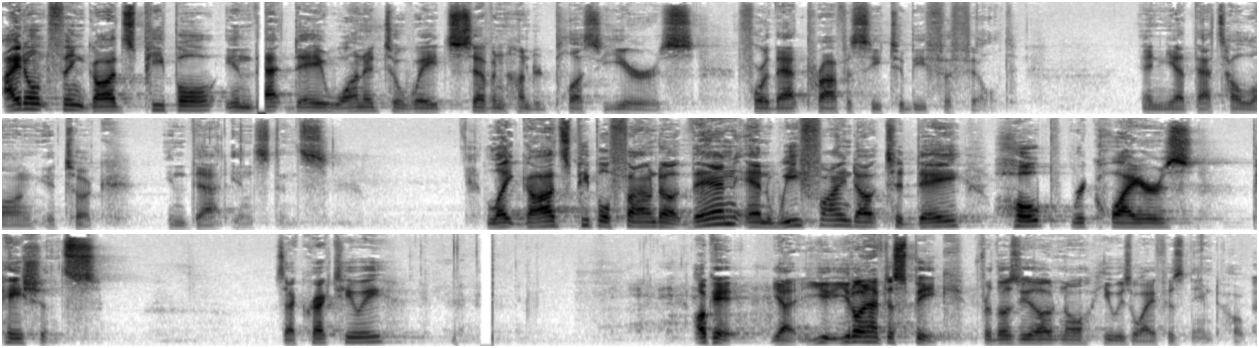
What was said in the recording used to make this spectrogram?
I don't think God's people in that day wanted to wait 700 plus years for that prophecy to be fulfilled. And yet, that's how long it took in that instance. Like God's people found out then, and we find out today, hope requires patience. Is that correct, Huey? Okay, yeah, you, you don't have to speak. For those of you who don't know, Huey's wife is named Hope.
